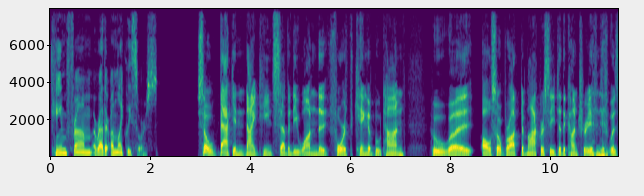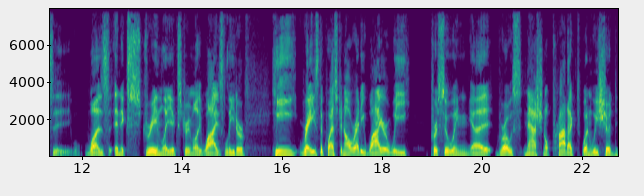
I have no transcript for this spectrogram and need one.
came from a rather unlikely source. So back in 1971, the fourth king of Bhutan, who uh, also brought democracy to the country, and it was was an extremely, extremely wise leader. He raised the question already: Why are we pursuing uh, gross national product when we should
